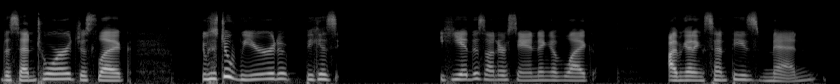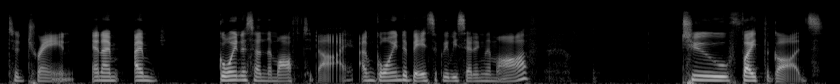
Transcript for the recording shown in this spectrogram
the centaur just like it was just weird because he had this understanding of like I'm getting sent these men to train and I'm I'm going to send them off to die. I'm going to basically be sending them off to fight the gods.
